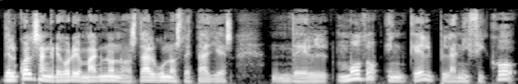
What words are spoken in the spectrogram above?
del cual San Gregorio Magno nos da algunos detalles del modo en que él planificó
